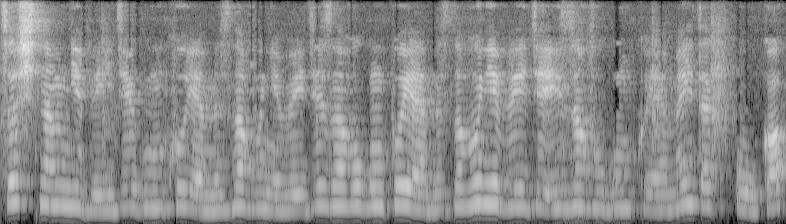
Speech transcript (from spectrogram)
coś nam nie wyjdzie, gumkujemy, znowu nie wyjdzie, znowu gumkujemy, znowu nie wyjdzie i znowu gumkujemy i tak w kółko.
